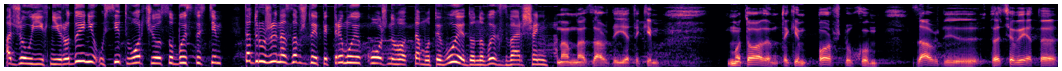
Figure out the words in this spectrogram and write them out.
адже у їхній родині усі творчі особистості. Та дружина завжди підтримує кожного та мотивує до нових звершень. Вона в нас завжди є таким мотором, таким поштовхом, завжди е, працьовита,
